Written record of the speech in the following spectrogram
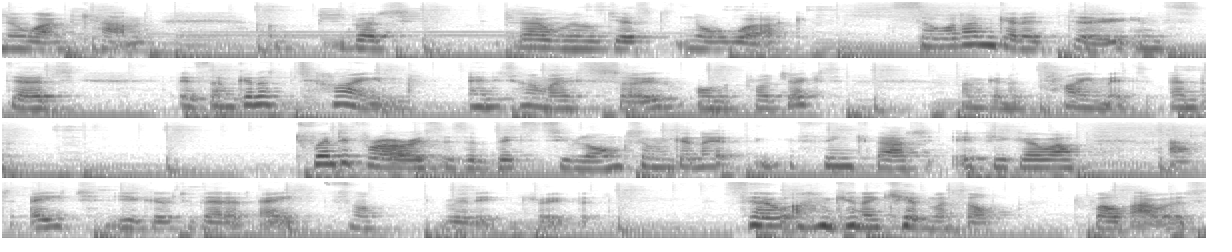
no one can, but that will just not work. So what I'm gonna do instead is I'm gonna time anytime I sew on the project, I'm gonna time it and 24 hours is a bit too long, so I'm gonna think that if you go up at 8, you go to bed at 8. It's not really true, but... So I'm gonna give myself 12 hours.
